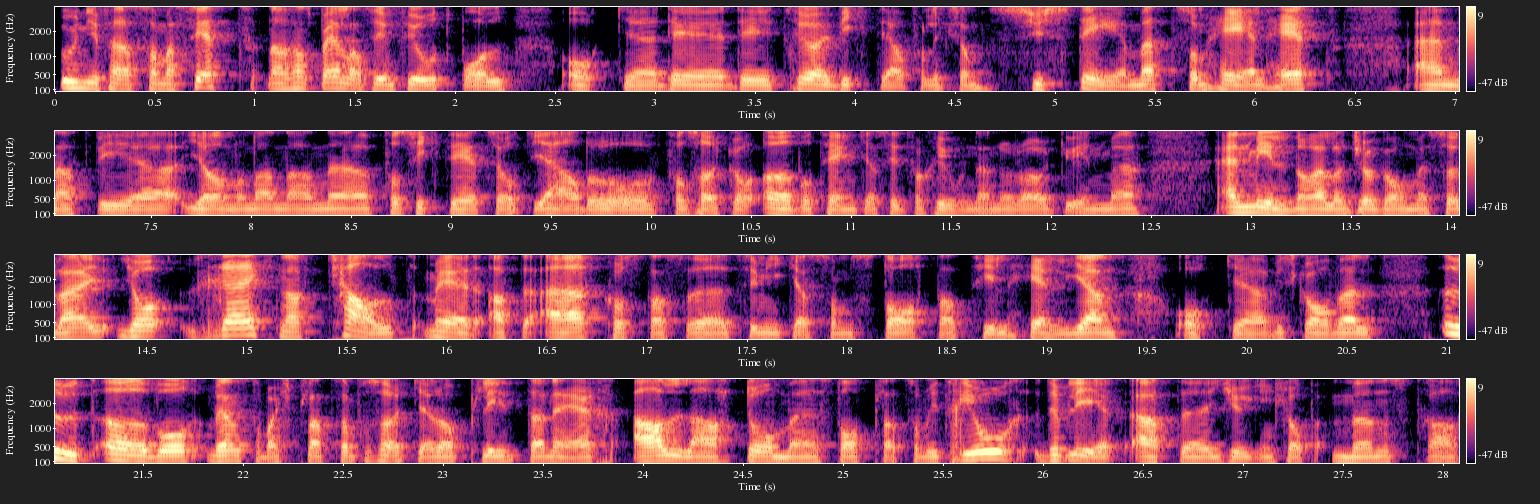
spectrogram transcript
ungefär samma sätt när han spelar sin fotboll och uh, det, det tror jag är viktigare för liksom systemet som helhet än att vi eh, gör någon annan försiktighetsåtgärd och försöker övertänka situationen och då gå in med en Milner eller Joe Gomez. Så där, jag räknar kallt med att det är Kostas Simikas som startar till helgen och vi ska väl utöver vänsterbacksplatsen försöka då plinta ner alla de eh, startplatser vi tror det blir att eh, Jürgen Klopp mönstrar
